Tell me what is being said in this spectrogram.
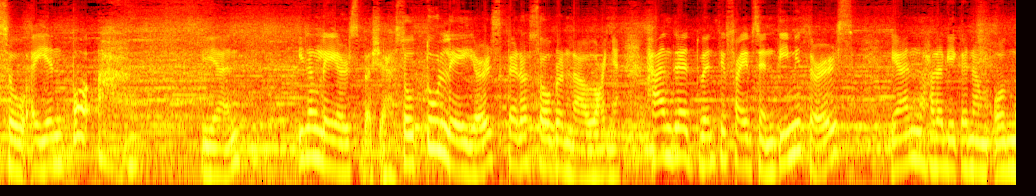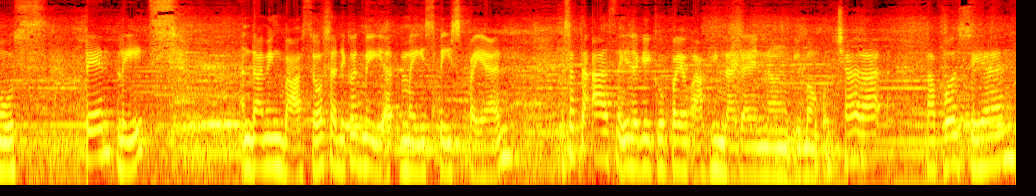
So, ayan po. Ayan. Ilang layers ba siya? So, two layers, pero sobrang lawak niya. 125 centimeters. Yan, nakalagay ka ng almost 10 plates. Ang daming baso. Sa likod may, may space pa yan. Sa taas, nailagay ko pa yung aking lagay ng ibang kutsara. Tapos, yan.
